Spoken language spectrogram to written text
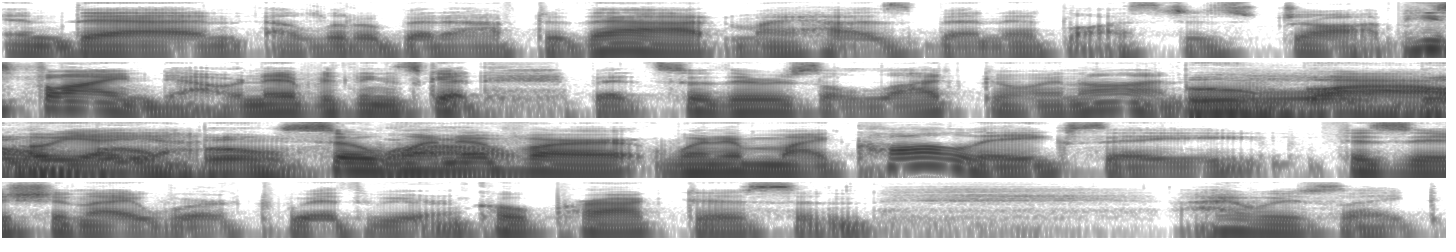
and then a little bit after that, my husband had lost his job. He's fine now, and everything's good. But so there's a lot going on. Boom. Wow. Boom. Boom. oh yeah, boom, yeah. Boom. So one of our one of my colleagues, a physician I worked with, we were in co-practice, and I was like,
